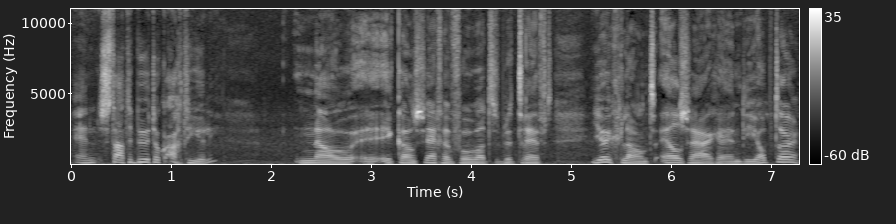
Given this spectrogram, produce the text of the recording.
En staat de buurt ook achter jullie? Nou, eh, ik kan zeggen voor wat betreft Jeugdland, Elzagen en Diopter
